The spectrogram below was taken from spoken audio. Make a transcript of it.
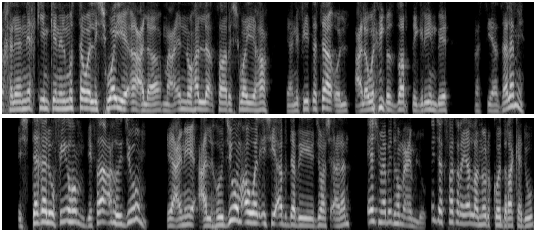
خلينا نحكي يمكن المستوى اللي شوية أعلى مع إنه هلأ صار شوية ها يعني في تساؤل على وين بالضبط جرين بي بس يا زلمة اشتغلوا فيهم دفاع هجوم. يعني على الهجوم أول إشي أبدأ بجوش آلن. إيش ما بدهم عملوا؟ إجت فترة يلا نركض ركضوا.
